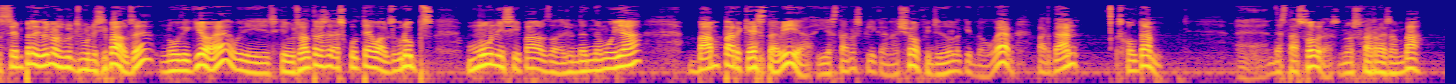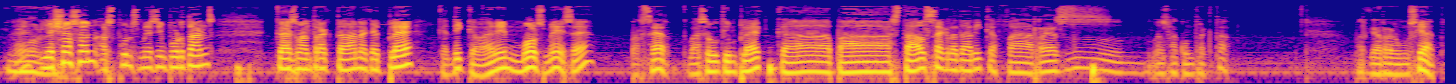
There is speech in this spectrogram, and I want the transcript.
sempre diuen els grups municipals, eh? No ho dic jo, eh? Vull dir, és que vosaltres escolteu els grups municipals de l'Ajuntament de Mollà van per aquesta via i estan explicant això, fins i tot l'equip de govern. Per tant, escolta'm, eh, hem d'estar sobres, no es fa res en va. Eh? I això són els punts més importants que es van tractar en aquest ple, que et dic que va haver molts més, eh? Per cert, va ser l'últim ple que va estar el secretari que fa res es va contractar perquè ha renunciat.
